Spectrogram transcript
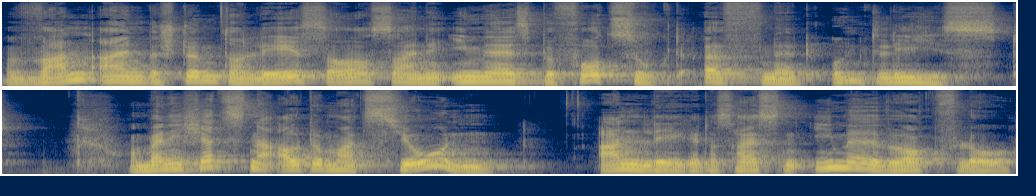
wann ein bestimmter Leser seine E-Mails bevorzugt öffnet und liest. Und wenn ich jetzt eine Automation anlege, das heißt ein E-Mail-Workflow,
